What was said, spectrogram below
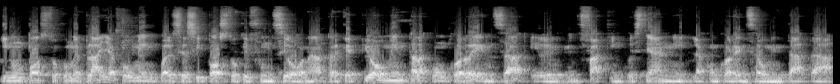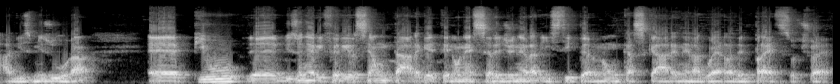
in un posto come Playa come in qualsiasi posto che funziona, perché più aumenta la concorrenza, e infatti in questi anni la concorrenza è aumentata a dismisura, eh, più eh, bisogna riferirsi a un target e non essere generalisti per non cascare nella guerra del prezzo, cioè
